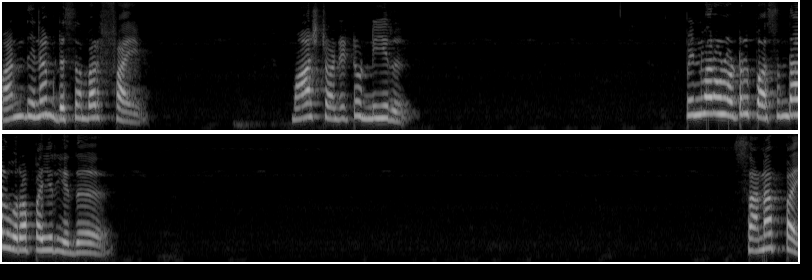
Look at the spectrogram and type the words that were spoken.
மண் தினம் December five March twenty two நீர். பின்வரும் பின்வருவனற்றுள் பசுந்தால் உரப்பயிர் எது? சணப்பை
